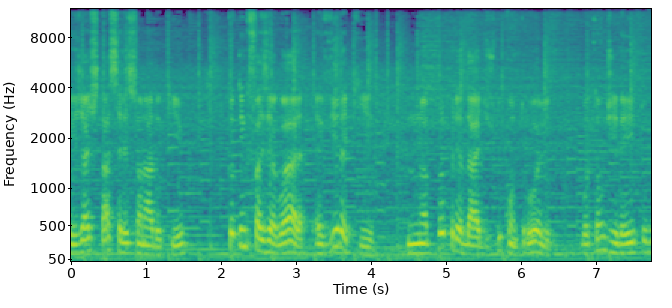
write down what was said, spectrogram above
ele já está selecionado aqui. O que eu tenho que fazer agora é vir aqui na propriedades do controle, botão direito,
